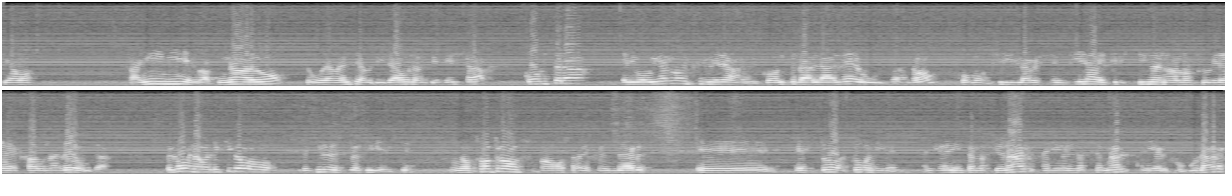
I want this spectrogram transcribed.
digamos, Zanini, el vacunado, seguramente abrirá una querella contra el gobierno en general, contra la deuda, ¿no? Como si la Argentina de Cristina no nos hubiera dejado una deuda. Pero bueno, le le quiero decir lo siguiente. Nosotros vamos a defender eh, esto a todo nivel, a nivel internacional, a nivel nacional, a nivel popular.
